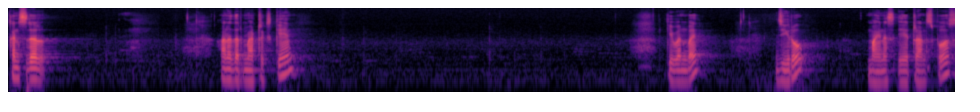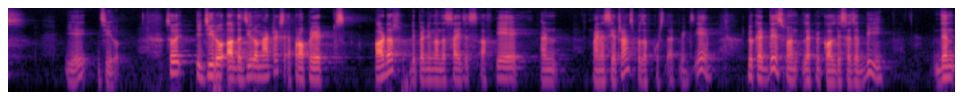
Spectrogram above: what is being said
consider another matrix game given by 0 minus A transpose A 0. So, 0 or the 0 matrix appropriate order depending on the sizes of A and minus A transpose of course that means A. Look at this one let me call this as a B then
